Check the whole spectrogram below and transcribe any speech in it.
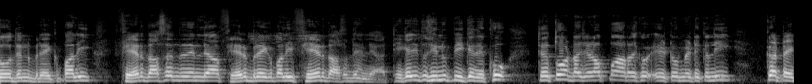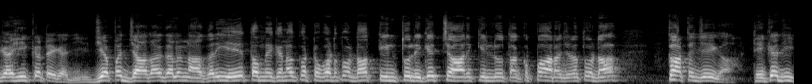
2 ਦਿਨ ਬ੍ਰੇਕ ਪਾ ਲਈ, ਫਿਰ 10 ਦਿਨ ਲਿਆ, ਫਿਰ ਬ੍ਰੇਕ ਪਾ ਲਈ, ਫਿਰ 10 ਦਿਨ ਲਿਆ, ਠੀਕ ਹੈ ਜੀ? ਤੁਸੀਂ ਇਹਨੂੰ ਪੀ ਕੇ ਦੇਖੋ ਤੇ ਤੁਹਾਡਾ ਜਿਹੜਾ ਭਾਰ ਦੇਖੋ ਆਟੋਮੈਟਿਕਲੀ ਘਟੇਗਾ ਹੀ ਘਟੇਗਾ ਜੀ। ਜੇ ਆਪਾਂ ਜ਼ਿਆਦਾ ਗੱਲ ਨਾ ਕਰੀਏ ਤਾਂ ਮੈਂ ਕਹਿੰਦਾ ਘੱਟੋ ਘੱਟ ਤੁਹਾਡਾ 3 ਤੋਂ ਲੈ ਕੇ 4 ਕਿਲੋ ਤੱਕ ਭਾਰ ਆ ਜਿਹੜਾ ਤੁਹਾਡਾ ਘਟ ਜਾਏਗਾ। ਠੀਕ ਹੈ ਜੀ?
